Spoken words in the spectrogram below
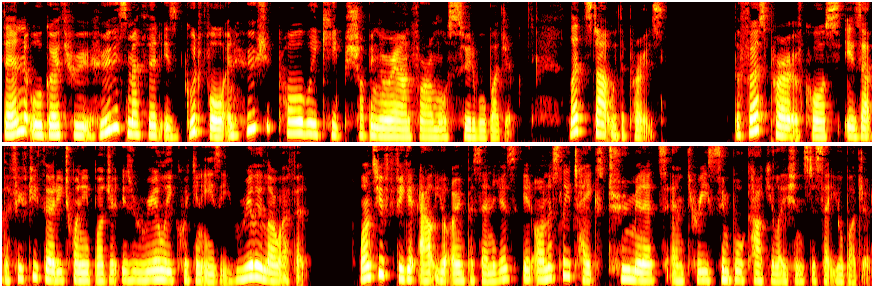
Then we'll go through who this method is good for and who should probably keep shopping around for a more suitable budget. Let's start with the pros. The first pro, of course, is that the 50 30 20 budget is really quick and easy, really low effort. Once you've figured out your own percentages, it honestly takes two minutes and three simple calculations to set your budget.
